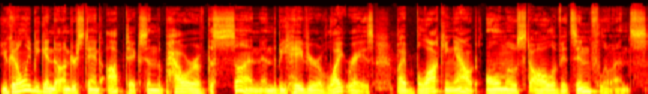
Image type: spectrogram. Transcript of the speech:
You could only begin to understand optics and the power of the sun and the behavior of light rays by blocking out almost all of its influence.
